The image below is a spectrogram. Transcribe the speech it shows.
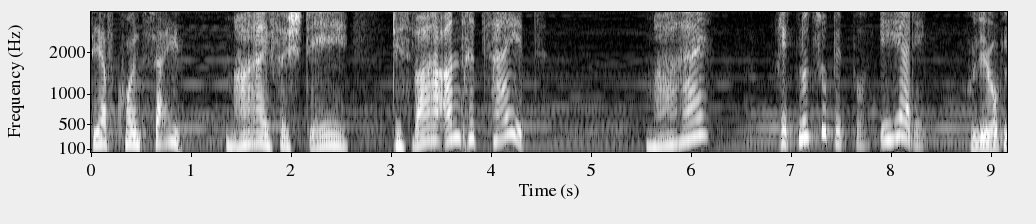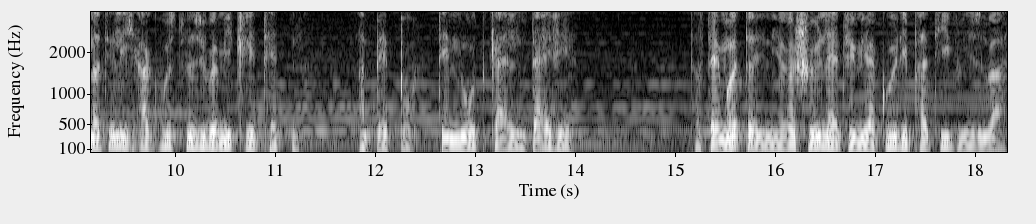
darf keins sein. Marei, versteh. Das war eine andere Zeit. Marei? Red nur zu, Beppo. Ich hör dich. Und ich hab natürlich auch gewusst, wie sie über mich geredet hätten. An Beppo, den notgeilen Teufel. Dass deine Mutter in ihrer Schönheit für mich eine gute Partie gewesen war.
